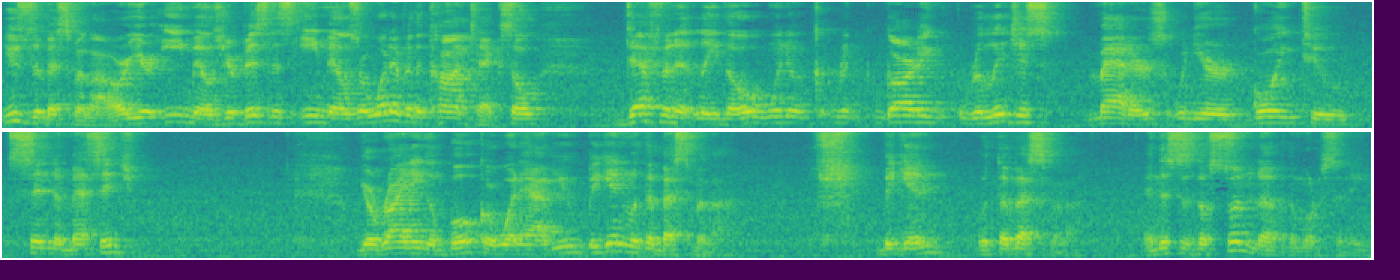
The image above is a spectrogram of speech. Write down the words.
use the Bismillah or your emails, your business emails or whatever the context. So definitely though, when regarding religious matters, when you're going to send a message, you're writing a book or what have you, begin with the Basmalah. Begin with the Basmalah. And this is the Sunnah of the Mursaleen.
